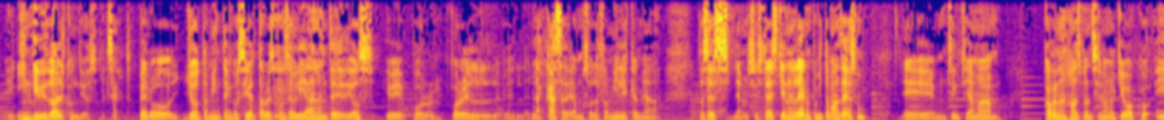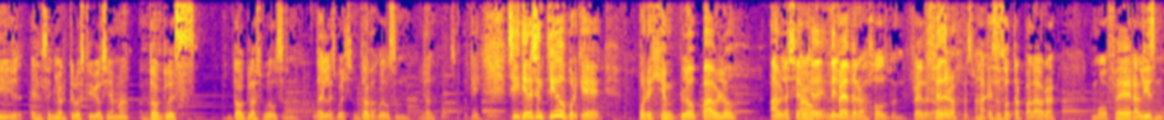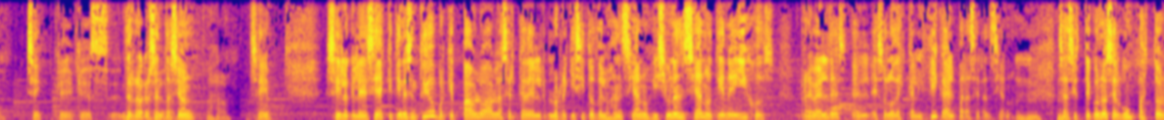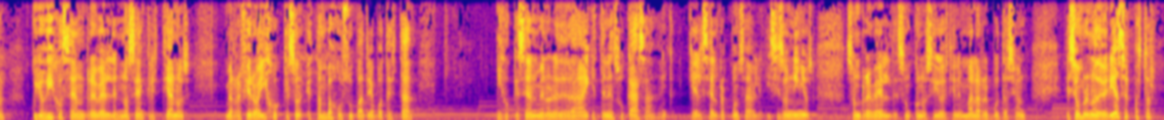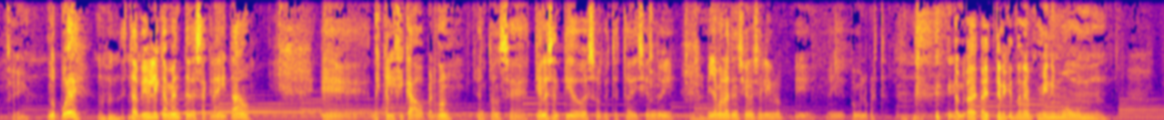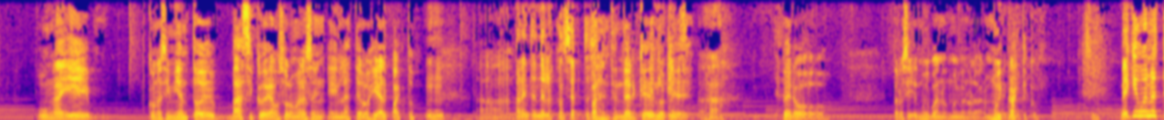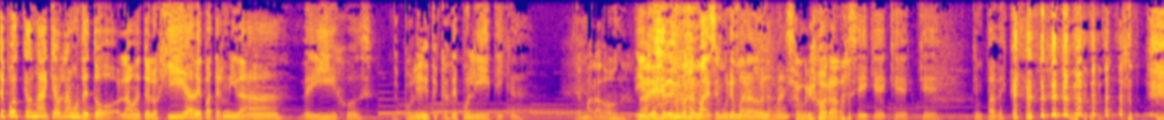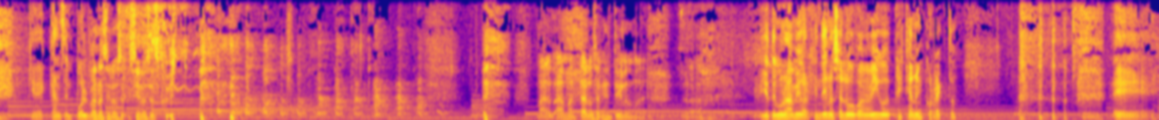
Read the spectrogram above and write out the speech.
eh, individual con Dios. Exacto. Pero yo también tengo cierta responsabilidad delante de Dios eh, por, por el, el- la casa, digamos, o la familia que Él me ha dado. Entonces, digamos, si ustedes quieren leer un poquito más de eso, eh, sí, se llama Covenant Husband, si no me equivoco, y el señor que lo escribió se llama Douglas, Douglas Wilson. Douglas Wilson. Doug. Wilson. ya. Doug Wilson, ok. Sí, tiene sentido porque, por ejemplo, Pablo habla Ah, acerca no, de, del... Federal Husband. Federal. Federal husband. Ajá, esa es otra palabra como federalismo, Sí, que, que es... eh, de representación. parecido. Ajá. Sí. Sí, lo que le decía es que tiene sentido porque Pablo habla acerca de los requisitos de los ancianos y si un anciano tiene hijos rebeldes, él- eso lo descalifica a él para ser anciano. O sea, si usted conoce algún pastor cuyos hijos sean rebeldes, no sean cristianos, me refiero a hijos que son, están bajo su patria potestad, hijos que sean menores de edad y que estén en su casa, que él sea el responsable. Y si esos niños son rebeldes, son conocidos y tienen mala reputación, ese hombre no debería ser pastor. Sí. No puede. Está bíblicamente desacreditado. Eh, descalificado, perdón. Entonces, tiene sentido eso que usted está diciendo y me llama la atención ese libro y ahí después me lo presta. Tiene que tener mínimo un... Un ahí conocimiento eh, básico, digamos, por lo menos en, en la teología del pacto, ah, Para entender los conceptos. para entender qué es lo que... Ajá. Ya. Pero... Pero sí, es muy bueno, muy bueno, la verdad. Muy práctico. Sí. Ve qué bueno este podcast, más aquí hablamos de todo. Hablamos de teología, de paternidad, de hijos, De política, de política. de Maradona. Y de, de mamá, se murió Maradona, más. Se murió Maradona. Sí, que, que, que, que en paz descanse. que descanse en polvo. Bueno, si nos, si nos escuchan. Madre, van a matar a los argentinos, madre. Yo tengo unos amigos argentinos, saludos para mi amigo cristiano incorrecto. Eh,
